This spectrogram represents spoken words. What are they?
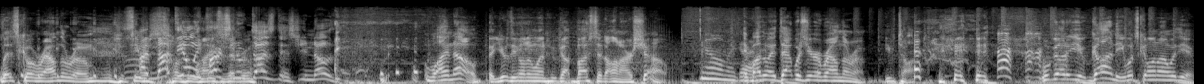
let's go around the room. and see I'm not the only minds of person who does this. You know that. Well, I know, but you're the only one who got busted on our show. Oh my god. And by the way, that was your around the room. You've talked. we'll go to you, Gandhi. What's going on with you?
